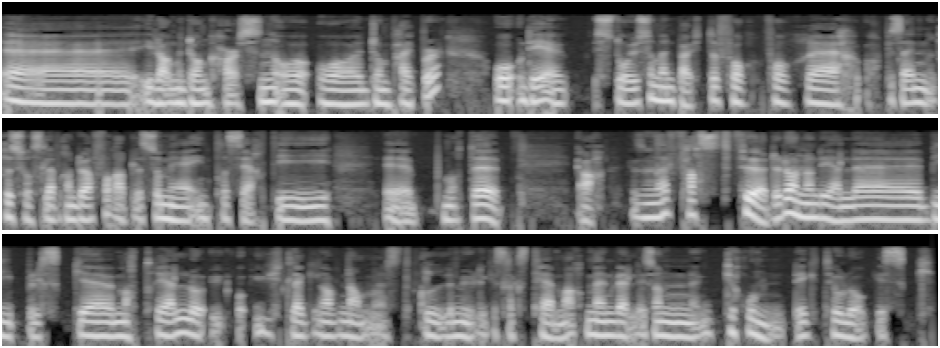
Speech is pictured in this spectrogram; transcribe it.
eh, i lag med Don Carson og, og John Piper. Og, det står jo som en bauta for, for eh, en ressursleverandør for alle som er interessert i eh, på en måte ja, fast føde da, når det gjelder bibelsk eh, materiell og, og, utlegging av nærmest alle mulige slags temaer, med en veldig sånn grundig teologisk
